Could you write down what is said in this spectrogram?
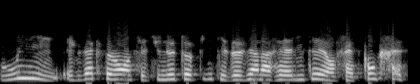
Oui, exactement. C'est une utopie qui devient la réalité en fait, concrète.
